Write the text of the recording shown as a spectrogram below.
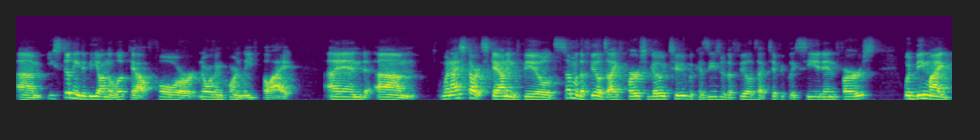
um, you still need to be on the lookout for northern corn leaf blight. And um, when I start scouting fields, some of the fields I first go to because these are the fields I typically see it in first would be my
